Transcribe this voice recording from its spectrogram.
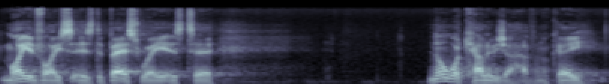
my advice is the best way is to know what calories you're having. Okay,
